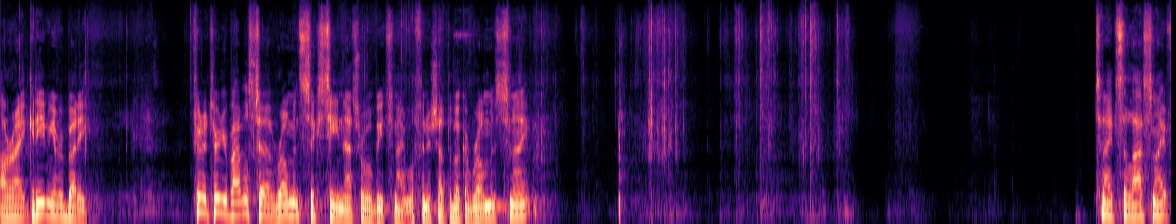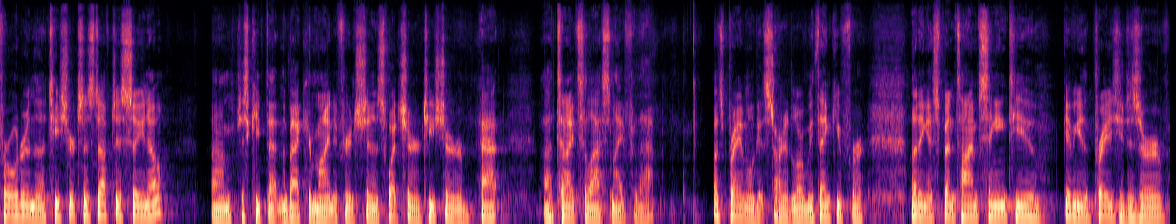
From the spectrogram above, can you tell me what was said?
All right, good evening, everybody. If you're going to turn your Bibles to Romans 16, that's where we'll be tonight. We'll finish up the book of Romans tonight. Tonight's the last night for ordering the t shirts and stuff, just so you know. Um, just keep that in the back of your mind if you're interested in a sweatshirt or t shirt or hat. Uh, tonight's the last night for that. Let's pray and we'll get started. Lord, we thank you for letting us spend time singing to you, giving you the praise you deserve.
